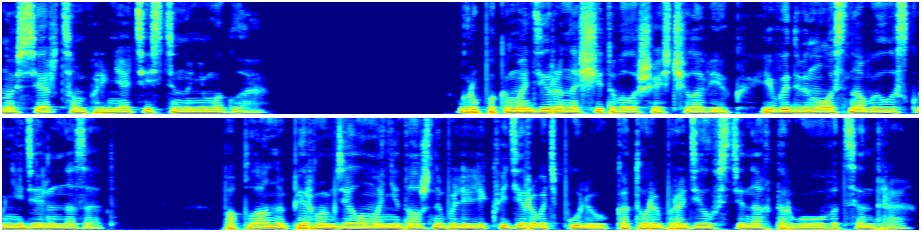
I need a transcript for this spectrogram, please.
но сердцем принять истину не могла. Группа командира насчитывала шесть человек и выдвинулась на вылазку неделю назад. По плану, первым делом они должны были ликвидировать пулю, который бродил в стенах торгового центра.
